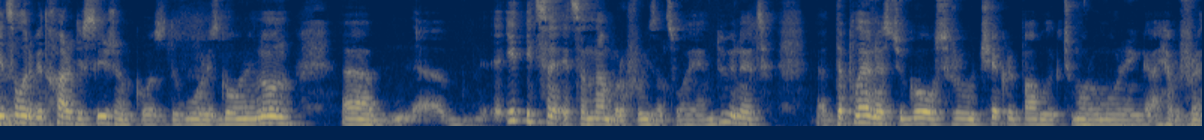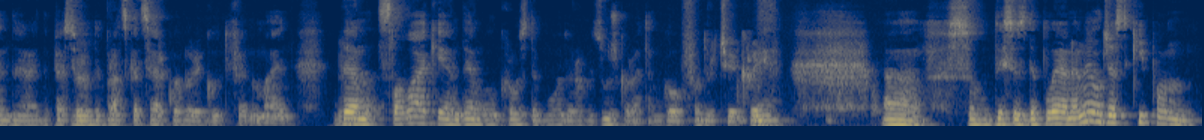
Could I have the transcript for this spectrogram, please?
It's a little bit hard decision because the war is going on. Uh, it, it's a it's a number of reasons why I'm doing it. Uh, the plan is to go through Czech Republic tomorrow morning. I have a friend there, the pastor of the Bratska Cerkva, a very good friend of mine. Then Slovakia, and then we'll cross the border with Uzhgorod and go further to Ukraine. Uh, so this is the plan, and I'll just keep on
